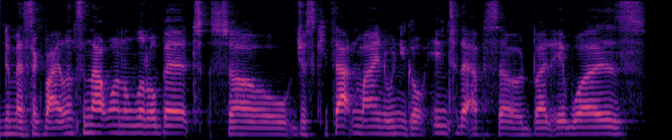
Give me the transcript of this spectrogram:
domestic violence in that one a little bit. So just keep that in mind when you go into the episode. But it was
